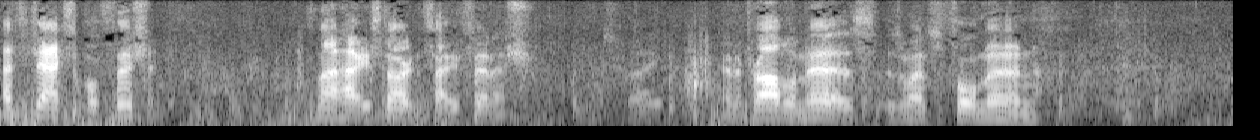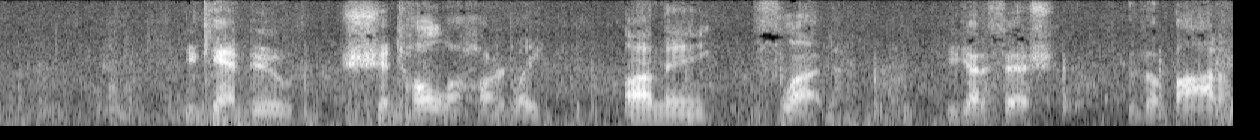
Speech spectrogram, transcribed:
That's Jacksonville fishing. It's not how you start, it's how you finish. That's right. And the problem is, is when it's a full moon, you can't do shitola hardly on the flood. You got to fish the bottom.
